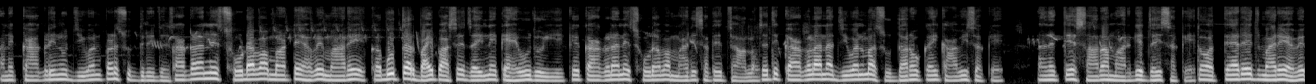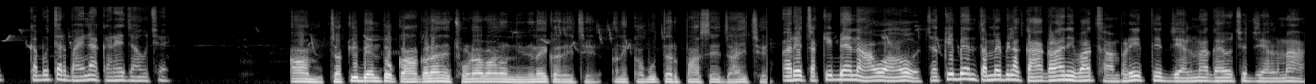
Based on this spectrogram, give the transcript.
અને કાગડીનું જીવન પણ સુધરી જશે. કાગડાને છોડાવવા માટે હવે મારે કબૂતર ભાઈ પાસે જઈને કહેવું જોઈએ કે કાગડાને છોડાવવા મારી સાથે ચાલો. જેથી કાગડાના જીવનમાં સુધારો કંઈક આવી શકે. અને તે સારા માર્ગે જઈ શકે. તો અત્યારે જ મારે હવે કબૂતરભાઈના ઘરે જવું છે. આમ ચકીબેન તો કાગડાને છોડાવવાનો નિર્ણય કરે છે અને કબૂતર પાસે જાય છે. અરે ચકીબેન આવો આવો. ચકીબેન તમે પેલા કાગડાની વાત સાંભળી. તે જેલમાં ગયો છે જેલમાં.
